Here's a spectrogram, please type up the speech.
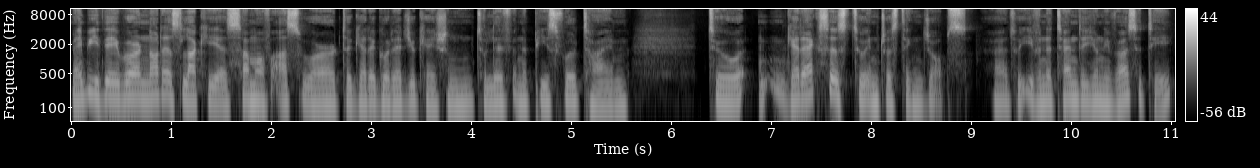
Maybe they were not as lucky as some of us were to get a good education, to live in a peaceful time, to get access to interesting jobs, uh, to even attend a university.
